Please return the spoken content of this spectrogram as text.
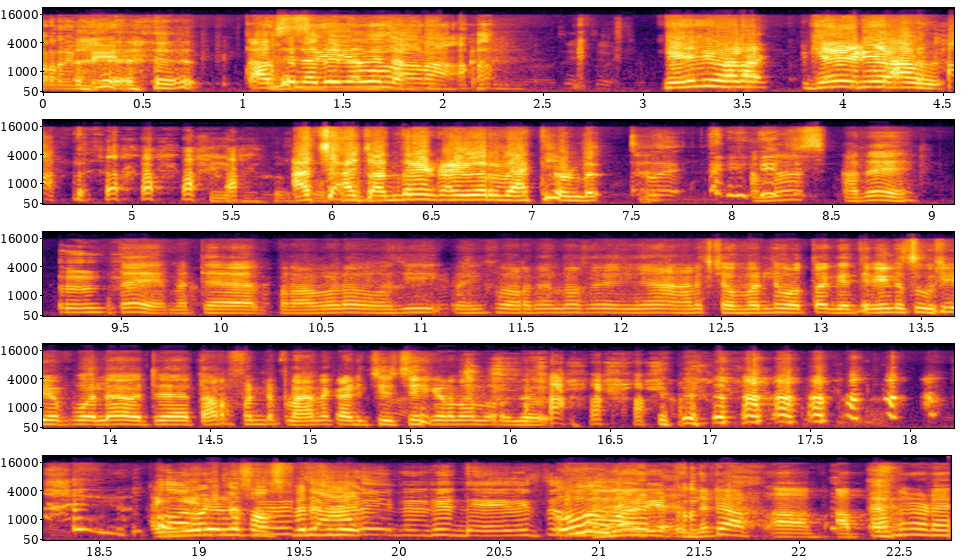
പറഞ്ഞില്ലേ? അതന്നെ അതന്നെ. കേറി വാടാ കേറി ആ ചന്ദ്രൻ കഴിവേറി ബാക്കിലുണ്ട് അതെ അതെ മറ്റേ പ്രാവയുടെ ഓജി വൈഫ് പറഞ്ഞെന്ന് വെച്ച് കഴിഞ്ഞാൽ ആളെ ചുമരിൽ മൊത്തം ഗജനീൽ സൂര്യ പോലെ മറ്റേ ടർഫിന്റെ പ്ലാനൊക്കെ അടിച്ചു വെച്ചേക്കണെന്നാണ് പറഞ്ഞത്. അങ്ങനെയുള്ള സസ്പെൻസ് എന്നിട്ട് അപ്പമ്മനോടെ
